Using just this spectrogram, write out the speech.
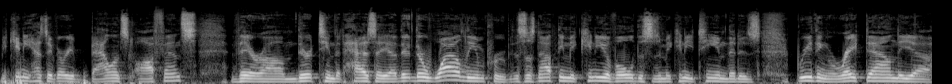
McKinney has a very balanced offense. They're um, they're a team that has a they're, they're wildly improved. This is not the McKinney of old. This is a McKinney team that is breathing right down the uh,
